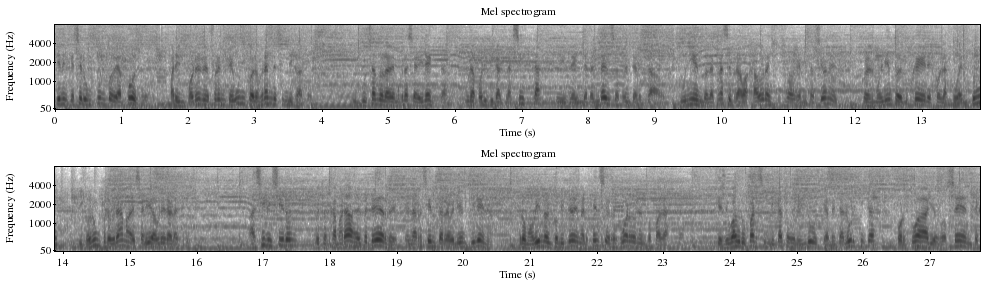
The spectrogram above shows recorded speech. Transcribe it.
tienen que ser un punto de apoyo para imponer el frente único a los grandes sindicatos, impulsando la democracia directa, una política clasista y la independencia frente al Estado, uniendo la clase trabajadora y sus organizaciones con el movimiento de mujeres, con la juventud y con un programa de salida obrera a la crisis. Así lo hicieron nuestros camaradas del PTR en la reciente rebelión chilena, promoviendo el Comité de Emergencia y Resguardo en Antofagasta, que llegó a agrupar sindicatos de la industria metalúrgica, portuarios, docentes,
